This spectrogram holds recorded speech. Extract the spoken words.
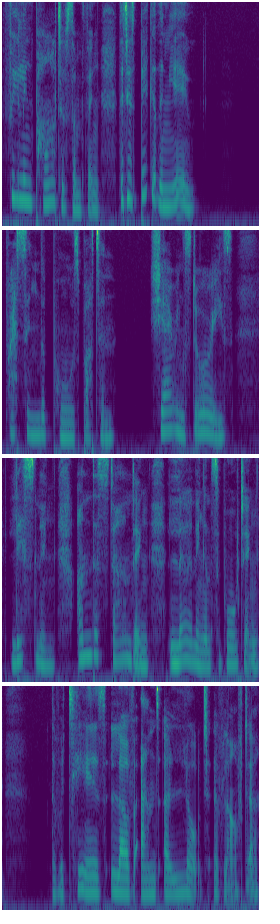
Feeling part of something that is bigger than you. Pressing the pause button, sharing stories, listening, understanding, learning, and supporting. There were tears, love, and a lot of laughter.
